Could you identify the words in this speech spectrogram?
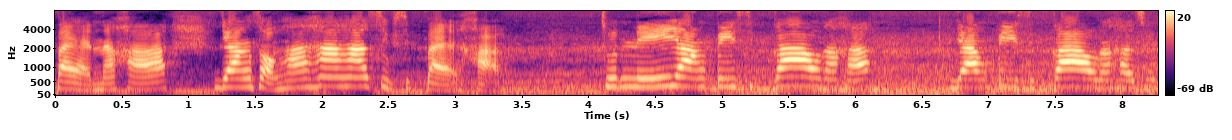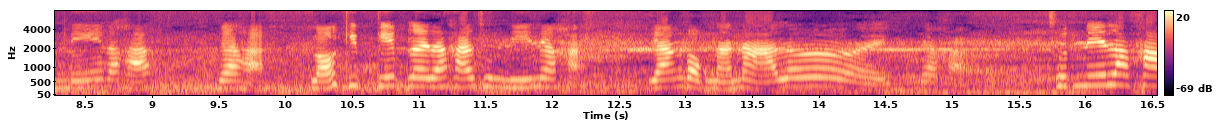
18 นะคะ ยาง 255 50 18 ค่ะ ชุดนี้ยางปี 19 นะคะ ยางปี 19 นะคะ ชุดนี้นะคะเนี่ยค่ะล้อกิบกิบเลยนะคะ ชุดนี้เนี่ยค่ะ ยางดอกหนาๆเลยเนี่ยค่ะ ชุดนี้ราคา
